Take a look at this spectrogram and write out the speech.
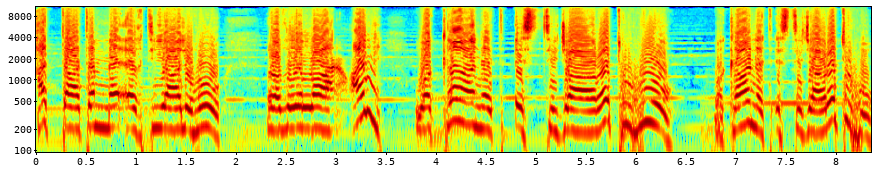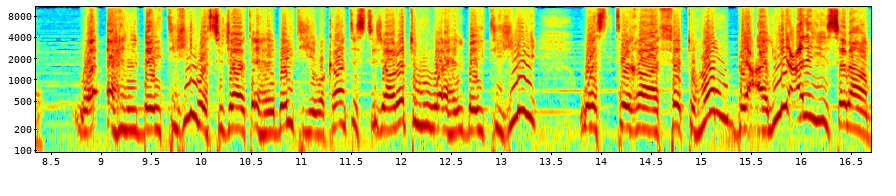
حتى تم اغتياله رضي الله عنه وكانت استجارته وكانت استجارته وأهل بيته واستجارة أهل بيته وكانت استجارته وأهل بيته واستغاثتهم بعلي عليه السلام.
